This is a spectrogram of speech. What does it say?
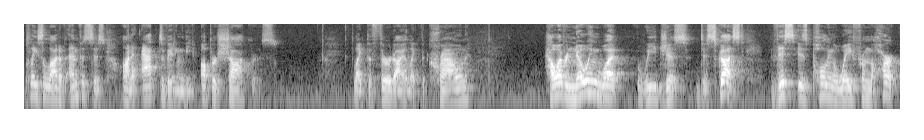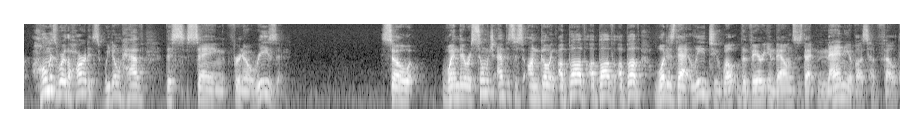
place a lot of emphasis on activating the upper chakras, like the third eye, like the crown. However, knowing what we just discussed, this is pulling away from the heart. Home is where the heart is. We don't have this saying for no reason. So when there was so much emphasis on going above, above, above, what does that lead to? Well, the very imbalances that many of us have felt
